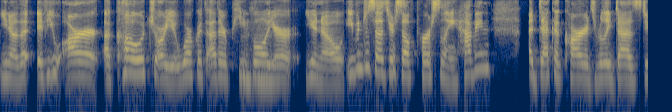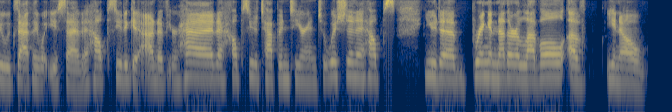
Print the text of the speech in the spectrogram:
you know that if you are a coach or you work with other people mm-hmm. you're you know even just as yourself personally having a deck of cards really does do exactly what you said. It helps you to get out of your head. It helps you to tap into your intuition. It helps you to bring another level of you know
